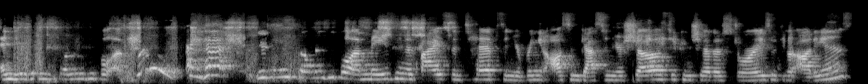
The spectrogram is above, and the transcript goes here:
and you're giving so many people. you're giving so many people amazing advice and tips, and you're bringing awesome guests in your show so you can share their stories with your audience.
